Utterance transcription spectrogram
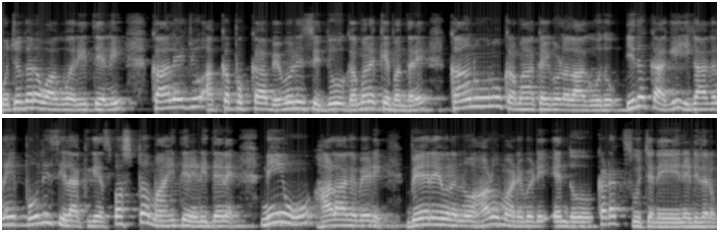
ಮುಜುಗರವಾಗುವ ರೀತಿಯಲ್ಲಿ ಕಾಲೇಜು ಅಕ್ಕಪಕ್ಕ ವ್ಯವಹರಿಸಿದ್ದು ಗಮನಕ್ಕೆ ಬಂದರೆ ಕಾನೂನು ಕ್ರಮ ಕೈಗೊಳ್ಳಲಾಗುವುದು. ಇದಕ್ಕಾಗಿ ಈಗಾಗಲೇ ಪೊಲೀಸ್ ಇಲಾಖೆಗೆ ಸ್ಪಷ್ಟ ಮಾಹಿತಿ ನೀಡಿದ್ದೇನೆ. ನೀವು ಹಾಳಾಗಬೇಡಿ, ಬೇರೆಯವರನ್ನು ಹಾಳು ಮಾಡಬೇಡಿ ಎಂದು ಖಡಕ್ ಸೂಚನೆ ನೀಡಿದರು.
